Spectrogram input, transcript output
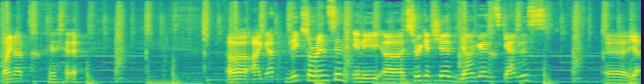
Why not? uh, I got Nick Sorensen in a uh, Sergachev Young Guns canvas. Uh, yeah,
